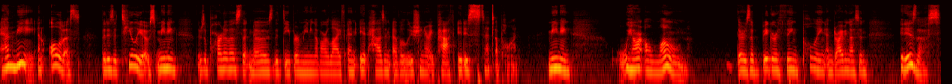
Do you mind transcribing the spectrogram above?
and me, and all of us that is a teleos, meaning there's a part of us that knows the deeper meaning of our life and it has an evolutionary path it is set upon, meaning we aren't alone. There's a bigger thing pulling and driving us, and it is us.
